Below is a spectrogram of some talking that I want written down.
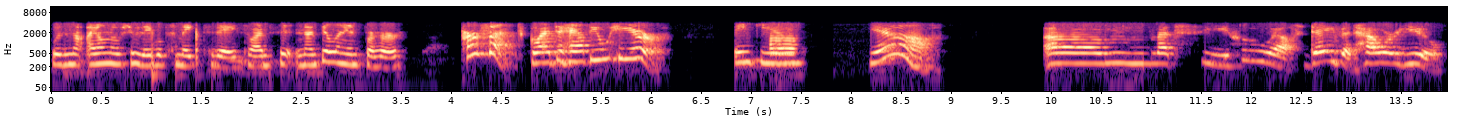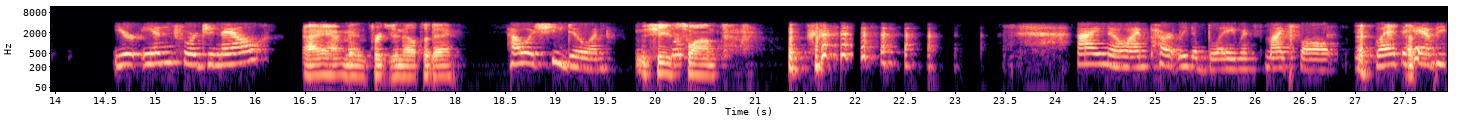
was not. I don't know if she was able to make today, so I'm sitting. I'm filling in for her. Perfect. Glad to have you here. Thank you. Uh, Yeah. Um, let's see, who else? David, how are you? You're in for Janelle? I am in for Janelle today. How is she doing? She's swamped. I know, I'm partly to blame. It's my fault. Glad to have you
